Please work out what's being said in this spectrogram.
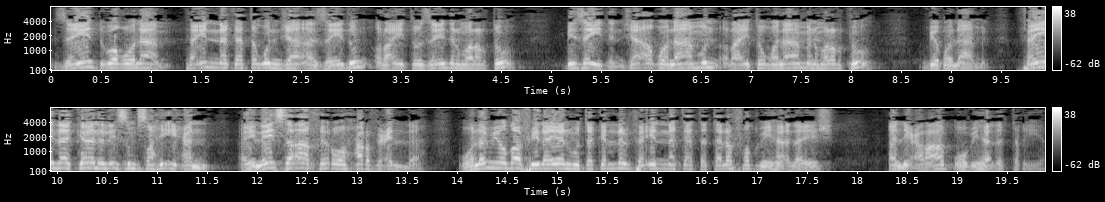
زيد وغلام فإنك تقول جاء زيد رأيت زيد مررت بزيد. جاء غلام رأيت غلاما مررت بغلام. فإذا كان الاسم صحيحا أي ليس آخره حرف علة ولم يضاف إلى المتكلم فإنك تتلفظ بهذا إيش؟ الإعراب وبهذا التغيير.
